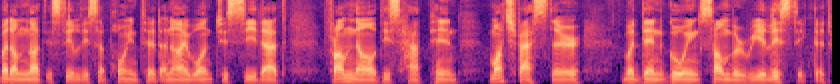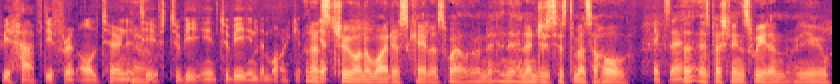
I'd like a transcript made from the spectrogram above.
but I'm not still disappointed. And I want to see that from now this happen much faster, but then going somewhere realistic that we have different alternatives yeah. to be in, to be in the market. And that's yeah. true on a wider scale as well, in the energy system as a whole. Exactly, uh, especially in Sweden, when you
